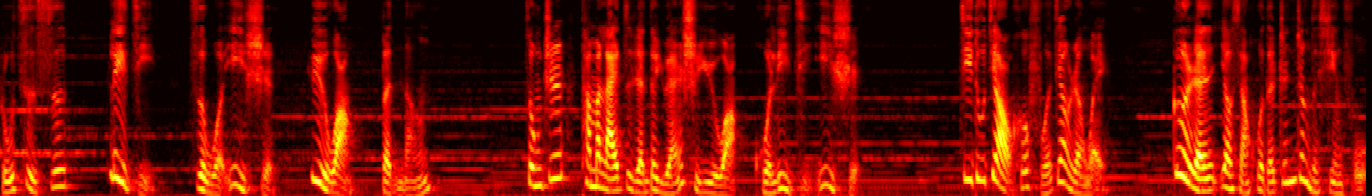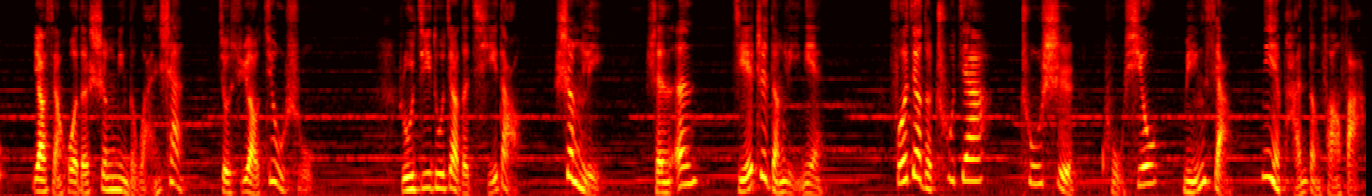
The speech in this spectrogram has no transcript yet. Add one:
如自私、利己。自我意识、欲望、本能，总之，它们来自人的原始欲望或利己意识。基督教和佛教认为，个人要想获得真正的幸福，要想获得生命的完善，就需要救赎。如基督教的祈祷、圣礼、神恩、节制等理念；佛教的出家、出世、苦修、冥想、涅槃等方法，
